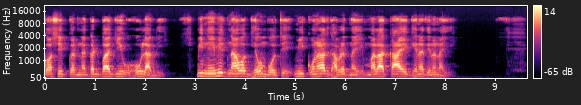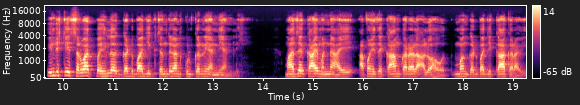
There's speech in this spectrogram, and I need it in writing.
गॉसिप करणं गटबाजी होऊ लागली. मी नेहमीच नावं घेऊन बोलते मी कोणालाच घाबरत नाही मला काय घेणं देणं नाही. इंडस्ट्रीत सर्वात पहिलं गटबाजी चंद्रकांत कुलकर्णी यांनी आणली. माझं काय म्हणणं आहे आपण इथे काम करायला आलो आहोत मग गटबाजी का करावी?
